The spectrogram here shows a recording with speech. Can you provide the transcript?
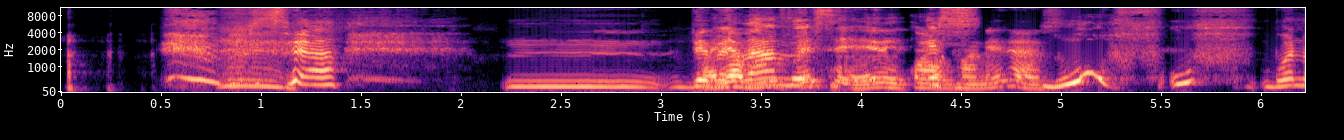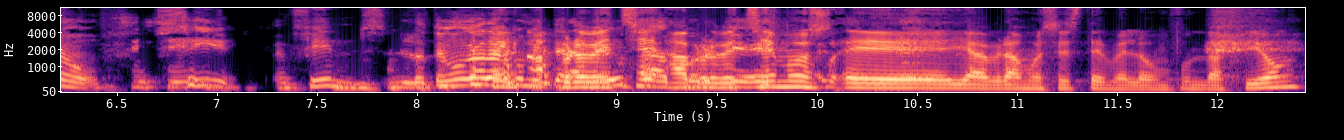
o sea, de Vaya verdad. me- ese, ¿eh? de todas es- maneras. Uf, uf, bueno, Sí, sí, sí. en fin, lo tengo que hablar con mi Aproveche- terapeuta porque- Aprovechemos eh, y abramos este melón. Fundación,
